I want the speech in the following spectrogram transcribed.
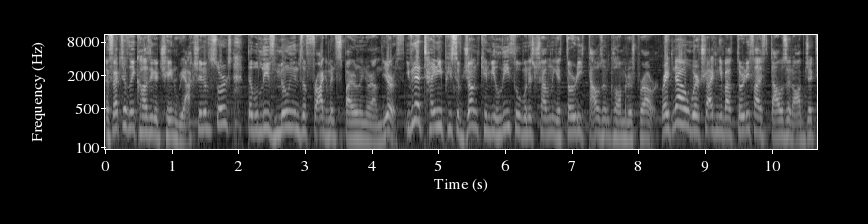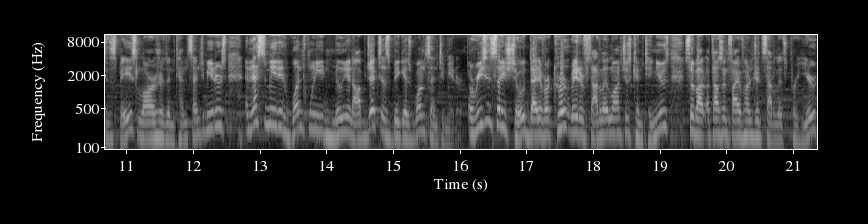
effectively causing a chain reaction of sorts that would leave millions of fragments spiraling around the Earth. Even a tiny piece of junk can be lethal when it's traveling at 30,000 kilometers per hour. Right now, we're tracking about 35,000 objects in space larger than 10 centimeters, and an estimated 128 million objects as big as 1 centimeter. A recent study showed that if our current rate of satellite launches continues, so about 1,500 satellites per year,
